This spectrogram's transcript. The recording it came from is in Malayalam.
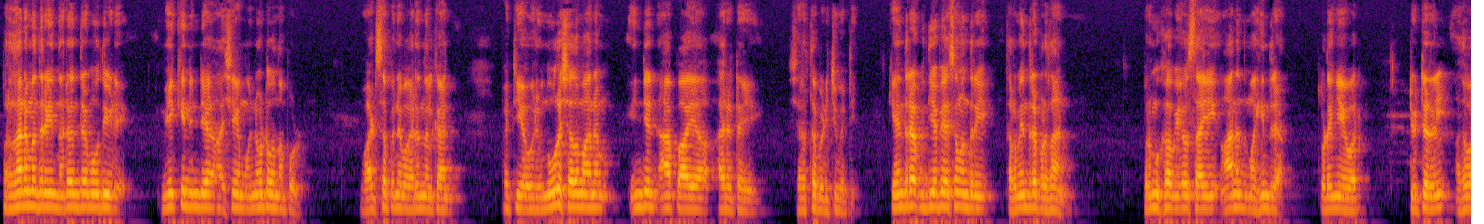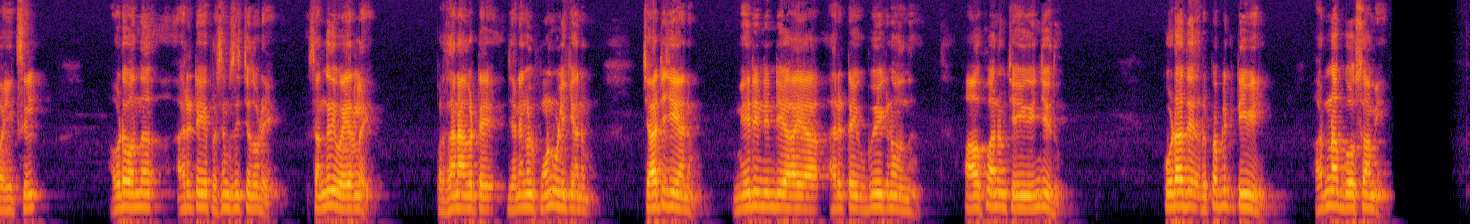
പ്രധാനമന്ത്രി നരേന്ദ്രമോദിയുടെ മേക്ക് ഇൻ ഇന്ത്യ ആശയം മുന്നോട്ട് വന്നപ്പോൾ വാട്സപ്പിന് പകരം നൽകാൻ പറ്റിയ ഒരു നൂറ് ശതമാനം ഇന്ത്യൻ ആപ്പായ അരട്ടയെ ശ്രദ്ധ പിടിച്ചുപറ്റി. കേന്ദ്ര വിദ്യാഭ്യാസ മന്ത്രി ധർമ്മേന്ദ്ര പ്രധാൻ പ്രമുഖ വ്യവസായി ആനന്ദ് മഹീന്ദ്ര തുടങ്ങിയവർ ട്വിറ്ററിൽ അഥവാ എക്സിൽ അവിടെ വന്ന് അരട്ടയെ പ്രശംസിച്ചതോടെ സംഗതി വൈറലായി. പ്രധാനാകട്ടെ ജനങ്ങൾ ഫോൺ വിളിക്കാനും ചാറ്റ് ചെയ്യാനും മേഡ് ഇൻ ഇന്ത്യ ആയ അരട്ടെ ഉപയോഗിക്കണമെന്ന് ആഹ്വാനം ചെയ്യുകയും ചെയ്തു. കൂടാതെ റിപ്പബ്ലിക് ടി വിയിൽ അർണബ് ഗോസ്വാമി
